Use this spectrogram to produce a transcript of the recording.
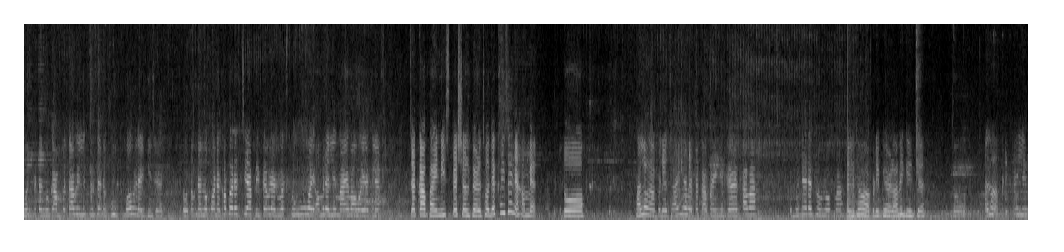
હોસ્પિટલનું કામ પતાવી લીધું છે ને ભૂખ બહુ લાગી છે. તો તમને લોકોને ખબર જ છે, આપણી ફેવરેટ વસ્તુ શું હોય? અમરેલીમાં આવ્યા હોય એટલે ચકાભાઈની સ્પેશિયલ ભેળ જો દેખાય છે ને અમે તો હાલો આપણે જઈએ હવે ચકાભાઈની ભેળ ખાવા. તો મને રહેજો એટલે જો આપણી ભેળ આવી ગઈ છે. તો હાલો આપણે ખાઈ લઈએ.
